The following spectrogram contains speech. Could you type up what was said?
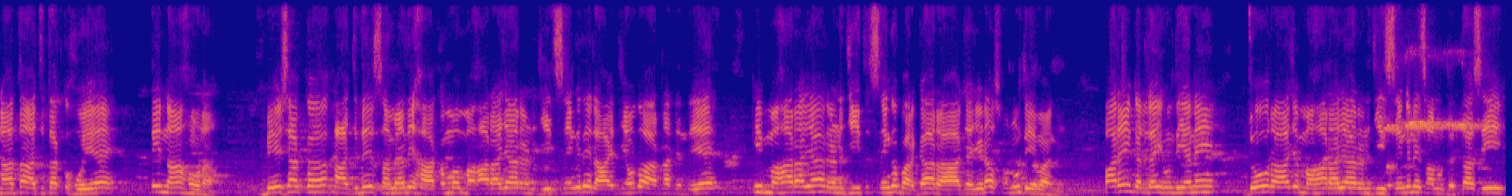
ਨਾ ਤਾਂ ਅੱਜ ਤੱਕ ਹੋਇਆ ਤੇ ਨਾ ਹੋਣਾ। ਬੇਸ਼ੱਕ ਅੱਜ ਦੇ ਸਮਿਆਂ ਦੇ ਹਾਕਮ ਮਹਾਰਾਜਾ ਰਣਜੀਤ ਸਿੰਘ ਦੇ ਰਾਜ ਦੀਆਂ ਉਦਾਹਰਨਾਂ ਦਿੰਦੇ ਆ ਕਿ ਮਹਾਰਾਜਾ ਰਣਜੀਤ ਸਿੰਘ ਵਰਗਾ ਰਾਜ ਹੈ ਜਿਹੜਾ ਤੁਹਾਨੂੰ ਦੇਵਾਂਗੇ। ਪਰ ਇਹ ਗੱਲਾਂ ਹੀ ਹੁੰਦੀਆਂ ਨੇ, ਜੋ ਰਾਜ ਮਹਾਰਾਜਾ ਰਣਜੀਤ ਸਿੰਘ ਨੇ ਸਾਨੂੰ ਦਿੱਤਾ ਸੀ,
